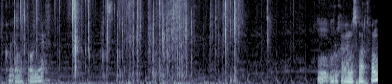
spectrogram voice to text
Wklejamy folię. I uruchamiamy smartfon.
